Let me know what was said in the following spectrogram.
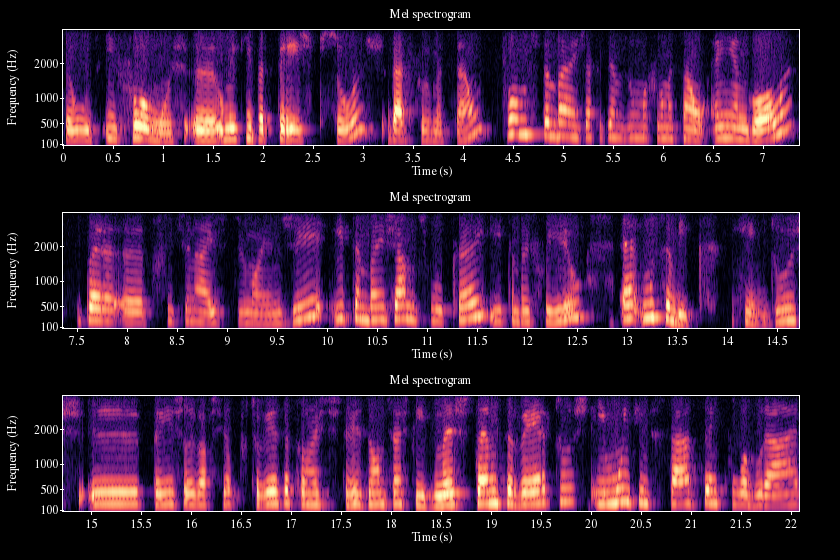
Saúde e fomos uma equipa de três pessoas dar formação. Fomos também, já fizemos uma formação em Angola para uh, profissionais de uma ONG e também já me desloquei, e também fui eu, a Moçambique. Sim, dos uh, países da língua oficial portuguesa foram estes três onde já estive, mas estamos abertos e muito interessados em colaborar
